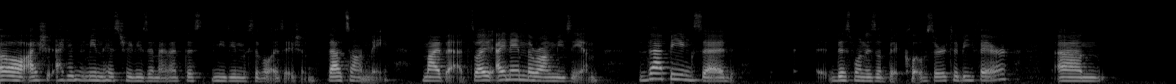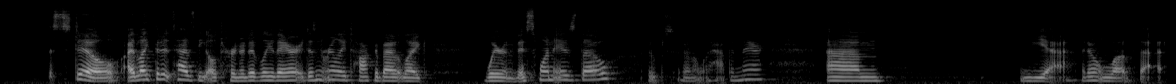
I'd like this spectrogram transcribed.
Oh, I should. I didn't mean the History Museum. I meant this Museum of Civilization. That's on me. My bad. So I, I named the wrong museum. That being said, this one is a bit closer. To be fair, um, still, I like that it has the alternatively there. It doesn't really talk about like where this one is though. Oops, I don't know what happened there. Um, yeah, I don't love that.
